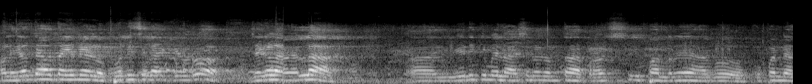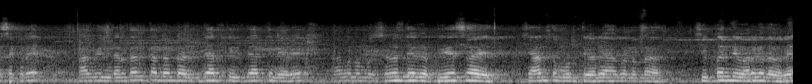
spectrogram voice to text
ಅವಳು ಹೇಳ್ತಾ ಹೇಳ್ತಾ ಏನು ಹೇಳು, ಪೊಲೀಸ್ ಇಲಾಖೆಯವರು ಜಗಳ, ಎಲ್ಲ ವೇದಿಕೆ ಮೇಲೆ ಆಶೀರ್ವಾದಂಥ ಪ್ರಾಂಶುಪಾಲರೇ ಹಾಗೂ ಉಪನ್ಯಾಸಕರೇ, ಹಾಗೂ ಇಲ್ಲಿ ನಡೆದಂಥ ನನ್ನ ವಿದ್ಯಾರ್ಥಿ ವಿದ್ಯಾರ್ಥಿನಿಯರೇ, ಹಾಗೂ ನಮ್ಮ ಸಹೋದ್ಯೋಗ ಪಿ ಎಸ್ ಐ ಶಾಂತಮೂರ್ತಿಯವರೇ, ಹಾಗೂ ನನ್ನ ಸಿಬ್ಬಂದಿ ವರ್ಗದವರೇ,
